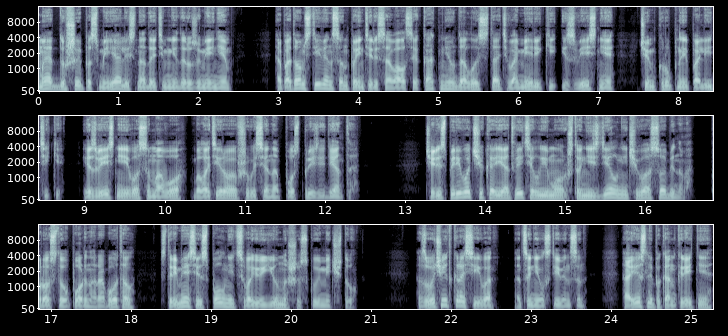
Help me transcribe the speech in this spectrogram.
мы от души посмеялись над этим недоразумением. А потом Стивенсон поинтересовался, как мне удалось стать в Америке известнее, чем крупные политики, известнее его самого, баллотировавшегося на пост президента. Через переводчика я ответил ему, что не сделал ничего особенного, просто упорно работал, стремясь исполнить свою юношескую мечту. «Звучит красиво», — оценил Стивенсон. «А если поконкретнее?»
